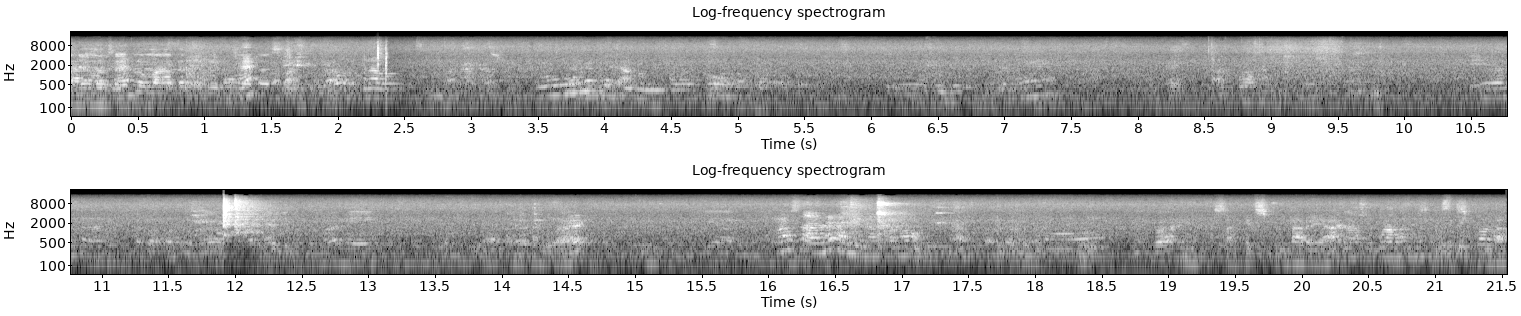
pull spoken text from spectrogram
ada mas saya belum ada dokumentasi kenapa Baik. mas ada lagi nonton Sakit sebentar ya. Sakit sebentar.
